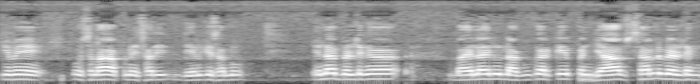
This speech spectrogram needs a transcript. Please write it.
ਕਿਵੇਂ ਉਹ ਸਲਾਹ ਆਪਣੀ ਸਾਰੀ ਦੇਣਗੇ ਸਾਨੂੰ। ਇਹਨਾਂ ਬਿਲਡਿੰਗਾਂ ਬਾਇਓਲੋਜੀ ਨੂੰ ਲਾਗੂ ਕਰਕੇ ਪੰਜਾਬ ਸਰਲ ਬਿਲਡਿੰਗ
